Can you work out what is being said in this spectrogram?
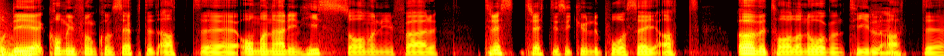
Och det kommer ju från konceptet att eh, om man är i en hiss så har man ungefär 30 sekunder på sig att övertala någon till Mm. att eh,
